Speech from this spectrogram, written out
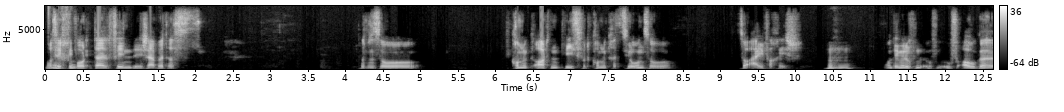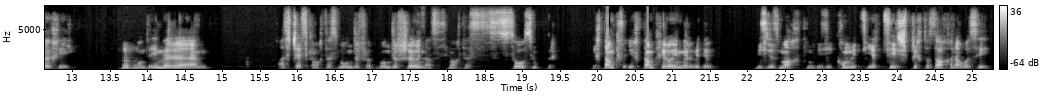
Was ja, ich, ich Vorteil finde, ist eben, dass, dass man so, die Art und Weise von der Kommunikation so, so einfach ist. Mhm. Und immer auf, auf, auf Augenhöhe. Mhm. Und immer, ähm, also Jessica macht das wunderschön, also sie macht das so super ich danke, ich danke ihr auch immer wieder, wie sie das macht und wie sie kommuniziert. Sie spricht auch Sachen an, wo sie,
